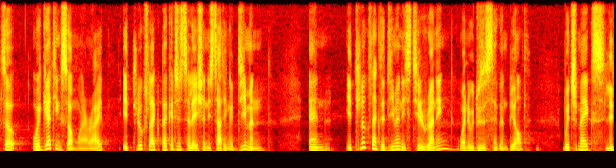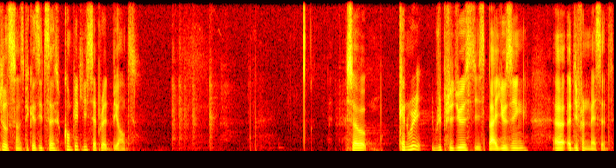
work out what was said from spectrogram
So we're getting somewhere, right? It looks like package installation is starting a daemon, and it looks like the daemon is still running when we do the second build, which makes little sense because it's a completely separate build. So can we reproduce this by using uh, a different method?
